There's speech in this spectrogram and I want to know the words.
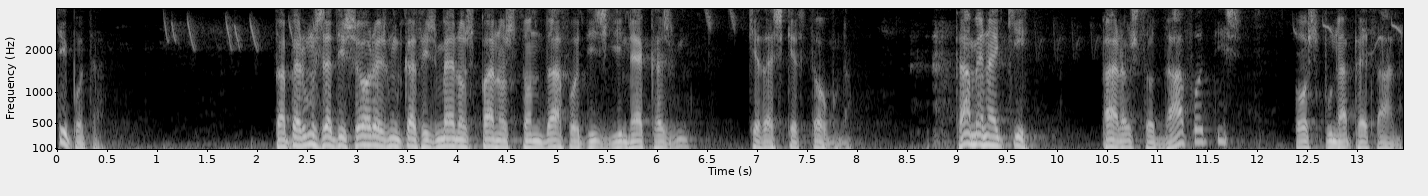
Τίποτα. Θα περνούσα τις ώρες μου καθισμένος πάνω στον τάφο της γυναίκας μου και θα σκεφτόμουν. Θα έμενα εκεί, πάνω στον τάφο της, ώσπου να πεθάνω.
